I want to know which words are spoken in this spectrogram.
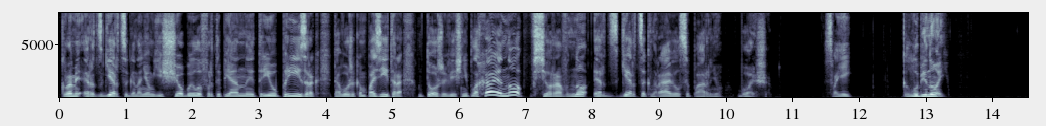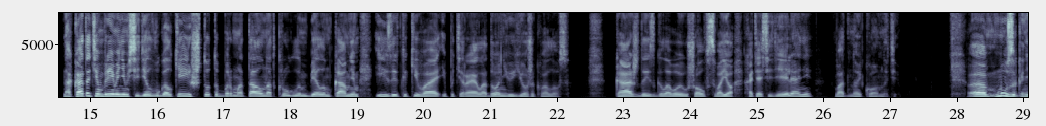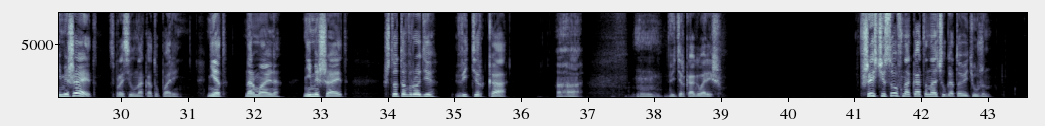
Кроме эрцгерцога на нем еще было фортепианное трио «Призрак» того же композитора. Тоже вещь неплохая, но все равно эрцгерцог нравился парню больше. Своей глубиной. Наката тем временем сидел в уголке и что-то бормотал над круглым белым камнем, изредка кивая и потирая ладонью ежик волос. Каждый с головой ушел в свое, хотя сидели они в одной комнате. «А музыка не мешает?» — спросил Накату парень. «Нет, нормально. Не мешает. Что-то вроде ветерка». «Ага. ветерка, говоришь. В шесть часов Наката начал готовить ужин.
